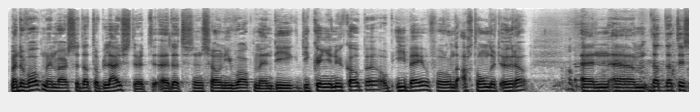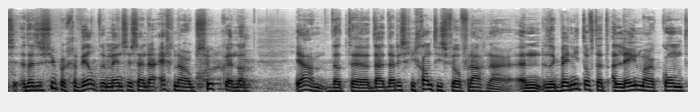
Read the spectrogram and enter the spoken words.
Maar de Walkman waar ze dat op luistert, uh, dat is een Sony Walkman... Die, die kun je nu kopen op eBay voor rond de 800 euro. En um, dat, dat, is, dat is super gewild. De mensen zijn daar echt naar op zoek. En dat, ja, dat, uh, daar, daar is gigantisch veel vraag naar. En dus ik weet niet of dat alleen maar komt...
